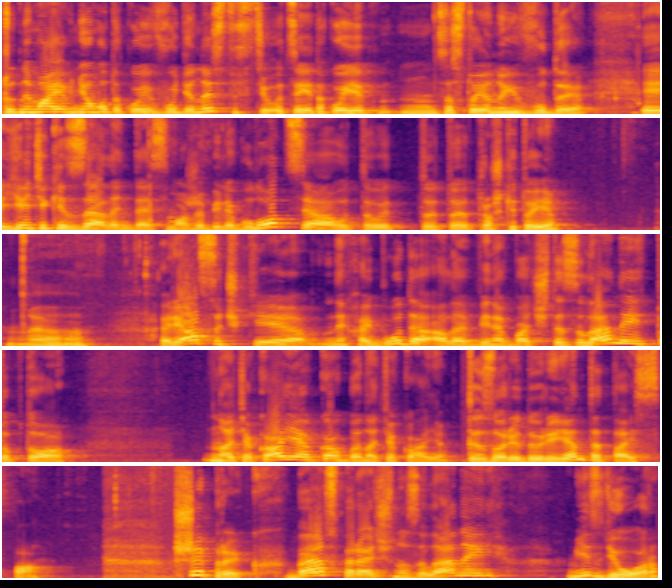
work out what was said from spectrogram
Тут немає в ньому такої водянистості, оцієї такої застояної води. Е, Є тільки зелень десь, може, біля болотця, от, от, то- то- трошки тої е, рясочки, нехай буде, але він, як бачите, зелений, тобто натякає, як би натякає. Тезорі до Орієнте та й спа. Шиприк, безперечно, зелений. Міс Діор.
